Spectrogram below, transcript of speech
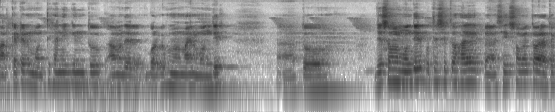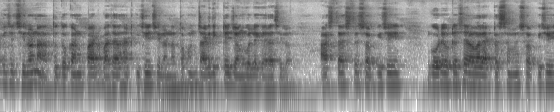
মার্কেটের মধ্যেখানেই কিন্তু আমাদের বর্গভীমা মায়ের মন্দির। তো, যে সময় মন্দির প্রতিষ্ঠিত হয় সেই সময় তো আর এত কিছু ছিল না, তো দোকানপাট, বাজারহাট কিছুই ছিল না, তখন চারিদিকটাই জঙ্গলে ঘেরা ছিল। আস্তে আস্তে সব কিছুই গড়ে উঠেছে, আবার একটা সময় সব কিছুই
